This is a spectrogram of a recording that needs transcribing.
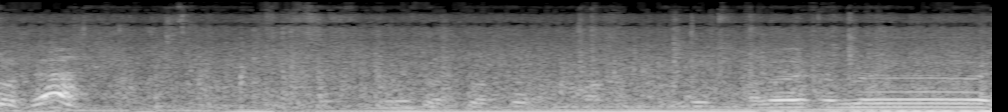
ไม่สุดนะเอาเลยเอาเลย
